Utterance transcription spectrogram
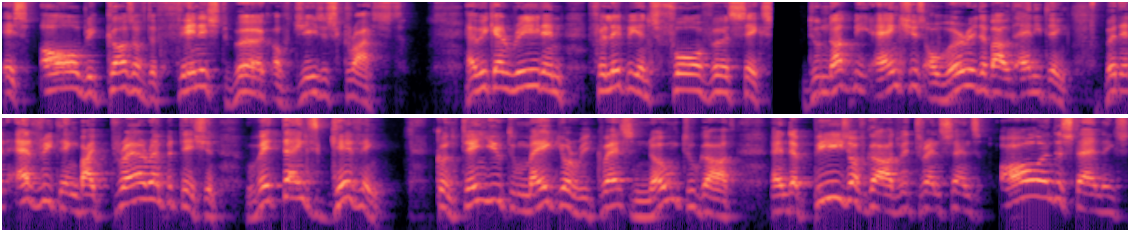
is all because of the finished work of Jesus Christ. And we can read in Philippians 4, verse 6 Do not be anxious or worried about anything, but in everything by prayer and petition, with thanksgiving Continue to make your requests known to God, and the peace of God, which transcends all understandings,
